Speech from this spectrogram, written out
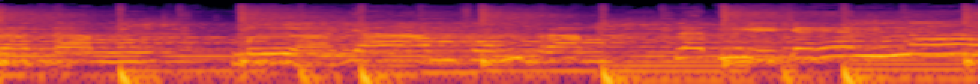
ระคำเมื่อยามฝนพรำและพี่จะเห็นน้า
